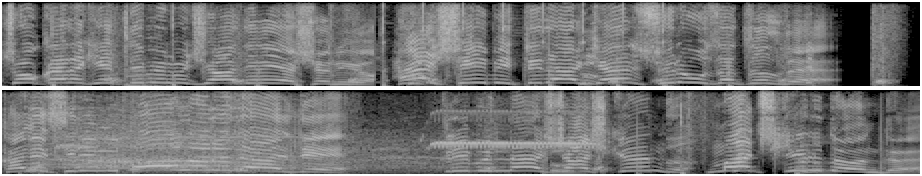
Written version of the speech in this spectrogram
Çok hareketli bir mücadele yaşanıyor. Her şey bitti derken süre uzatıldı. Kalesinin ağları deldi. Tribünler şaşkın, maç geri döndü.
